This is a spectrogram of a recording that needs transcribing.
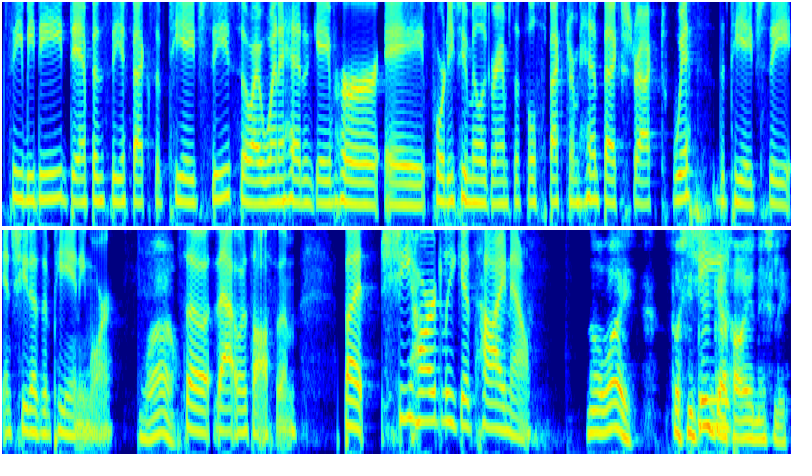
CBD dampens the effects of THC. So I went ahead and gave her a 42 milligrams of full spectrum hemp extract with the THC, and she doesn't pee anymore. Wow. So that was awesome. But she hardly gets high now. No way. So she, She- did get high initially.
